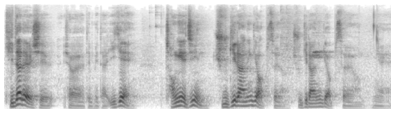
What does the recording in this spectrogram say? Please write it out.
기다려 주셔야 됩니다. 이게 정해진 주기라는 게 없어요. 주기라는 게 없어요. 예.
